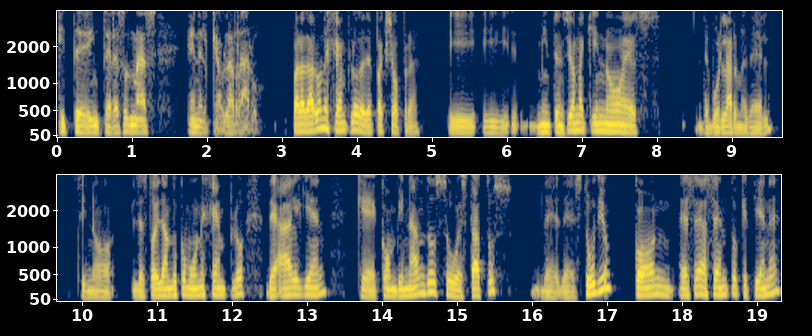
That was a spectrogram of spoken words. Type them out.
y te interesas más en el que habla raro. Para dar un ejemplo de Deepak Chopra, y, y mi intención aquí no es de burlarme de él, sino le estoy dando como un ejemplo de alguien que combinando su estatus de, de, estudio con ese acento que tiene,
